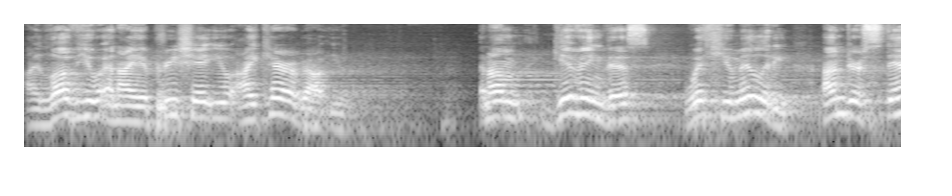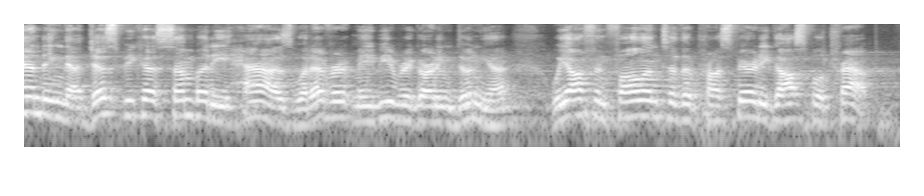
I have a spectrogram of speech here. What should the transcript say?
I love you and I appreciate you. I care about you. And I'm giving this with humility, understanding that just because somebody has whatever it may be regarding dunya, we often fall into the prosperity gospel trap.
